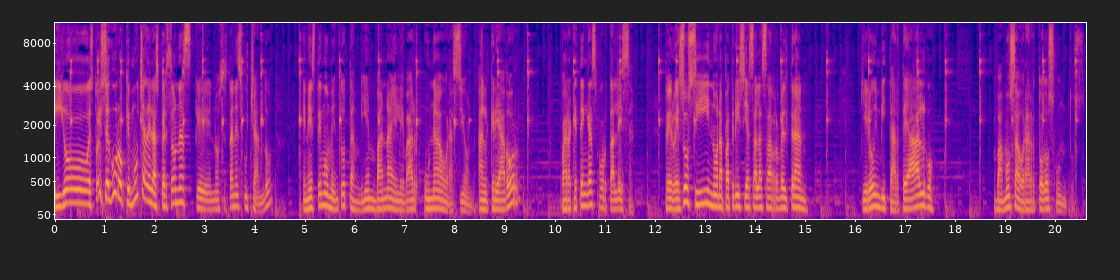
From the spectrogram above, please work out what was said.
Y yo estoy seguro que muchas de las personas que nos están escuchando en este momento también van a elevar una oración al Creador para que tengas fortaleza. Pero eso sí, Nora Patricia Salazar Beltrán, quiero invitarte a algo. Vamos a orar todos juntos.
